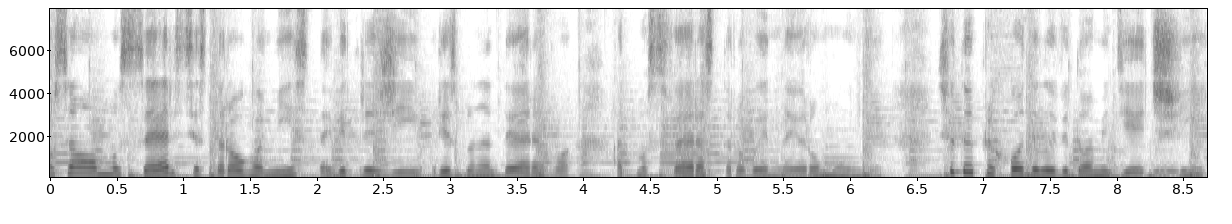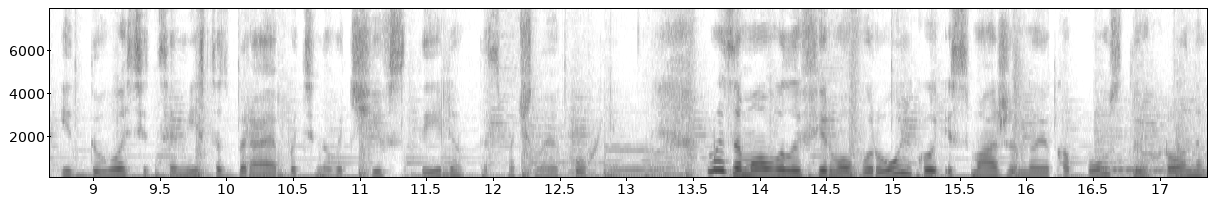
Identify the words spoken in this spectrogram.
У самому серці старого міста вітражі, різьблене дерево, атмосфера старовинної Румунії. Сюди приходили відомі діячі, і досі це місто збирає поцінувачів стилю та смачної кухні. Ми замовили фірмову рульку із смаженою капустою, хроном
